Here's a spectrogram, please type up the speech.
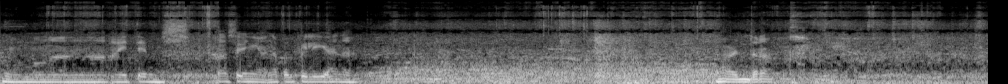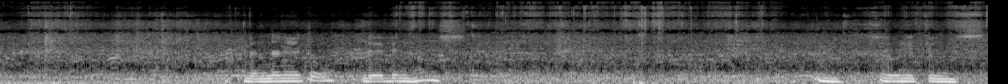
yung mga items. Kaso yun nga, napagpilian na. Hard rock. Ganda nito, oh. Debenhams. Mm, Looney Tunes.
